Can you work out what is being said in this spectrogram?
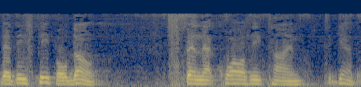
that these people don't spend that quality time together.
